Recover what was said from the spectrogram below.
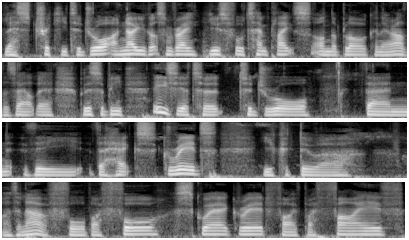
less tricky to draw. I know you've got some very useful templates on the blog, and there are others out there, but this would be easier to to draw than the the hex grid. You could do a I don't know, a four by four square grid, five by five,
